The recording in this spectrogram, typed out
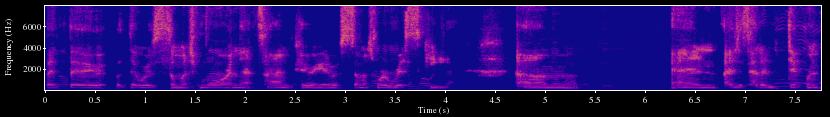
but there, but there was so much more in that time period. It was so much more risky. Um, and I just had a different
